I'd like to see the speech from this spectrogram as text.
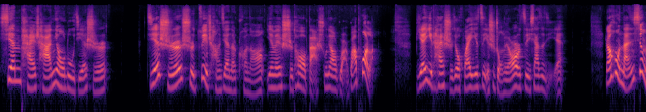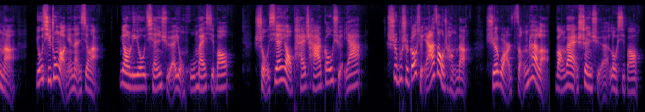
先排查尿路结石。结石是最常见的可能，因为石头把输尿管刮破了。别一开始就怀疑自己是肿瘤，自己吓自己。然后男性呢，尤其中老年男性啊，尿里有潜血、有红白细胞，首先要排查高血压，是不是高血压造成的？血管增开了，往外渗血漏细胞。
